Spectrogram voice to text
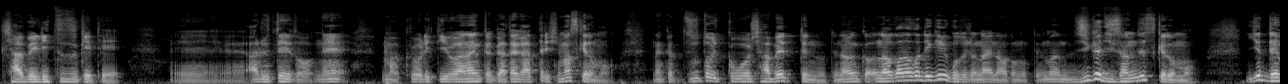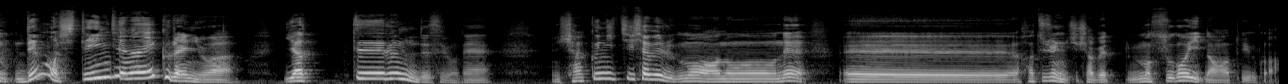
喋り続けて、えー、ある程度ね、まあ、クオリティはなんかガタがあったりしますけども、なんかずっとこう喋ってんのってなんか、なかなかできることじゃないなと思って、まあ、自画自賛ですけども、いや、でも、でもしていいんじゃないくらいには、やってるんですよね。100日喋る、もうあのね、えー、80日喋って、もうすごいなというか、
